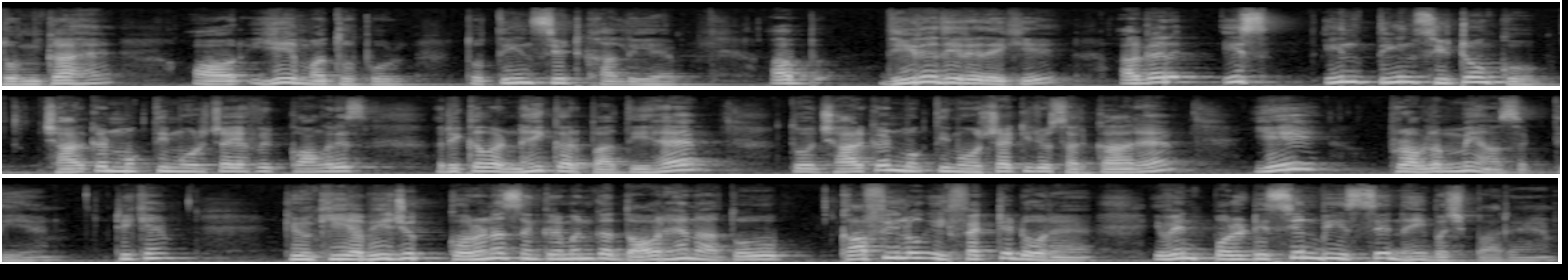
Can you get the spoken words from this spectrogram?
दुमका है और ये मधुपुर। तो तीन सीट खाली है। अब धीरे धीरे देखिए, अगर इस, इन तीन सीटों को झारखंड मुक्ति मोर्चा या फिर कांग्रेस रिकवर नहीं कर पाती है तो झारखंड मुक्ति मोर्चा की जो सरकार है ये प्रॉब्लम में आ सकती है, ठीक है? क्योंकि अभी जो कोरोना संक्रमण का दौर है ना तो काफ़ी लोग इफेक्टेड हो रहे हैं। इवन पॉलिटिशियन भी इससे नहीं बच पा रहे हैं।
